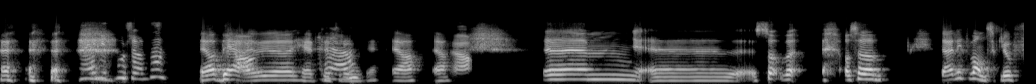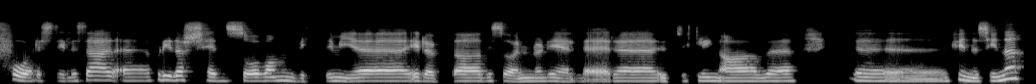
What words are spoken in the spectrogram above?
Det er litt morsomt, da. Ja, det er jo helt utrolig. Ja, ja. Ja. Ehm, eh, så, altså, det er litt vanskelig å forestille seg, eh, fordi det har skjedd så vanvittig mye i løpet av disse årene når det gjelder eh, utvikling av eh, eh, kvinnesynet.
